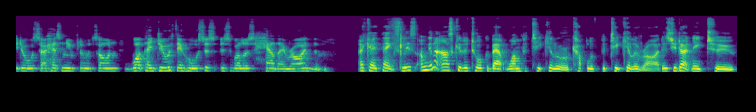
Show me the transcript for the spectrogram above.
It also has an influence on what they do with their horses as well as how they ride them. Okay, thanks, Liz. I'm going to ask you to talk about one particular or a couple of particular riders. You don't need to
